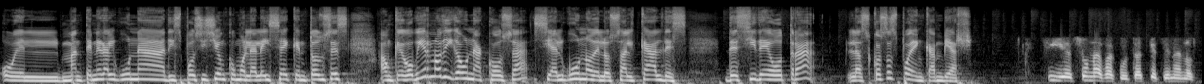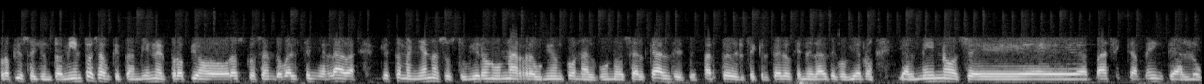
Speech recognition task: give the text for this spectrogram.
o el mantener alguna disposición como la ley seca. Entonces, aunque gobierno diga una cosa, si alguno de los alcaldes decide otra, las cosas pueden cambiar. Sí, es una facultad que tienen los propios ayuntamientos, aunque también el propio Orozco Sandoval señalaba que esta mañana sostuvieron una reunión con algunos alcaldes de parte del secretario general de gobierno y al menos eh, básicamente a lo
